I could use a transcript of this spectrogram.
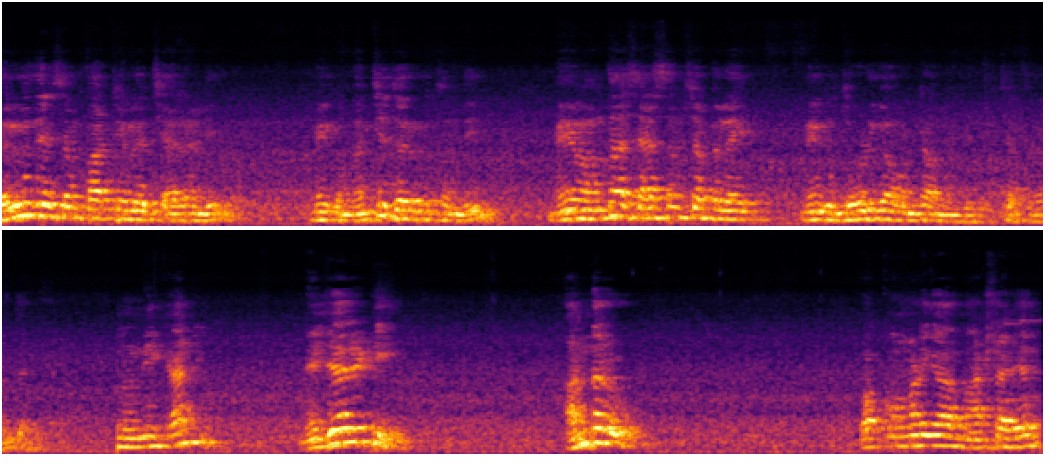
తెలుగుదేశం పార్టీలో చేరండి. మీకు మంచి జరుగుతుంది. మేమంతా శాసనసభ్యులై మీకు తోడుగా ఉంటామని చెప్పి చెప్పడం జరిగింది. కానీ మెజారిటీ అందరూ ఒక మాట్లాడారు.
